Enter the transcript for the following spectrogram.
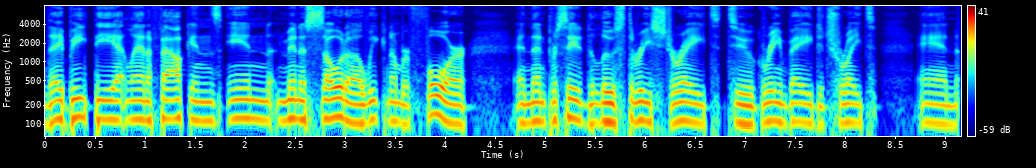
They beat the Atlanta Falcons in Minnesota, week number four, and then proceeded to lose three straight to Green Bay, Detroit, and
